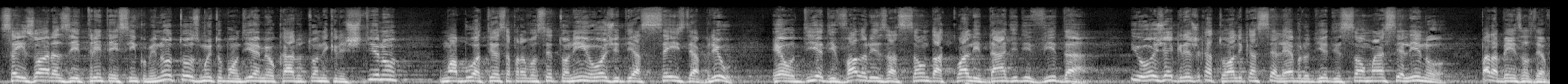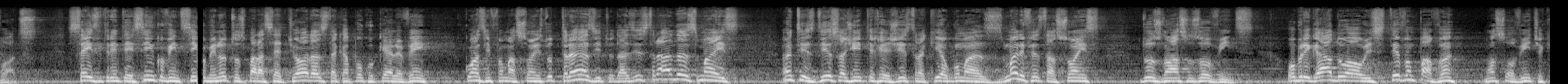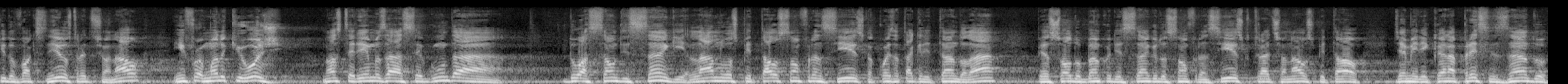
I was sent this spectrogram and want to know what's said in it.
6 horas e 35 minutos. Muito bom dia, meu caro Tony Cristino. Uma boa terça para você, Toninho. Hoje, dia 6 de abril, é o dia de valorização da qualidade de vida. E hoje a Igreja Católica celebra o dia de São Marcelino. Parabéns aos devotos. 6 e 35 25 minutos para 7 horas. Daqui a pouco o Keller vem com as informações do trânsito das estradas, mas antes disso a gente registra aqui algumas manifestações dos nossos ouvintes. Obrigado ao Estevam Pavan, nosso ouvinte aqui do Vox News tradicional, informando que hoje nós teremos a segunda doação de sangue lá no Hospital São Francisco. A coisa está gritando lá. Pessoal do Banco de Sangue do São Francisco, tradicional hospital de Americana, precisando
